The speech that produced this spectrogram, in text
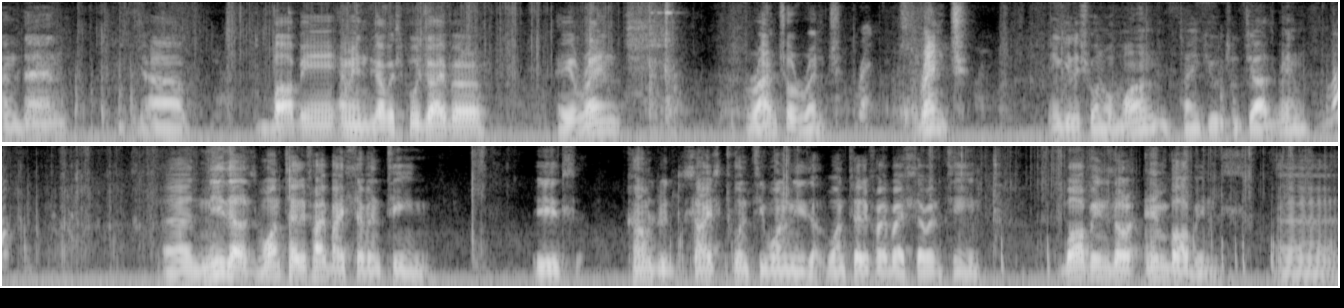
and then you have bobbin, I mean, you have a screwdriver, a wrench, wrench or wrench? Wrench. English 101. Thank you to Jasmine. You're welcome. Uh, needles 135 by 17. It comes with size 21 needle, 135 by 17. Bobbins are M bobbins. Uh,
